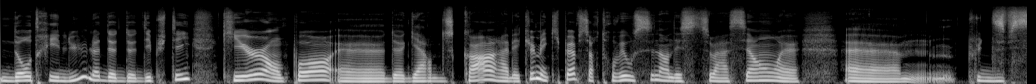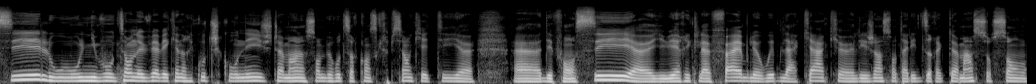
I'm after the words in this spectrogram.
d'autres élus, de, députés, qui, eux, n'ont pas de garde du corps avec eux, mais qui peuvent se retrouver aussi dans des situations euh, euh, plus difficile ou au niveau, on a vu avec Enrico Ciccone, justement, son bureau de circonscription qui a été euh, défoncé. il y a eu Éric Lefebvre, le de la CAQ. les gens sont allés directement sur son,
